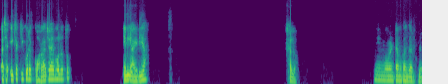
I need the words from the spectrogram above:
আচ্ছা এটা কি করে করা যায় বলো তো? Any idea hello momentum conserve করে।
